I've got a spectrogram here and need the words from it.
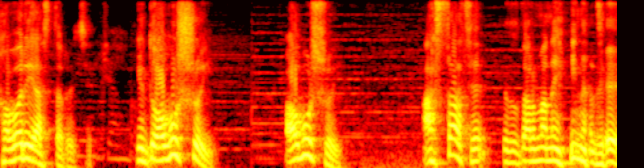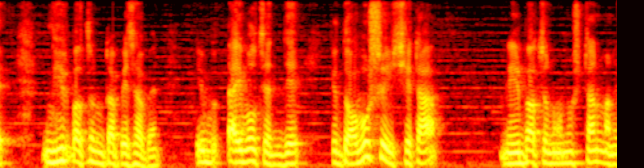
সবারই আস্থা রয়েছে। কিন্তু অবশ্যই অবশ্যই আস্থা আছে, কিন্তু তার মানে এই না যে নির্বাচনটা পেছাবেন। তাই বলছেন যে কিন্তু অবশ্যই সেটা নির্বাচন অনুষ্ঠান মানে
